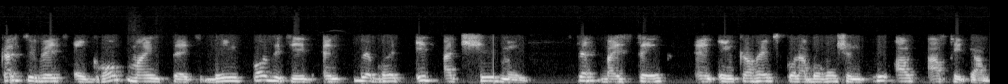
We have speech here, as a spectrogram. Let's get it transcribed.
cultivate a growth mindset, being positive and celebrate its achievement step by step and encourage collaboration throughout Africa.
